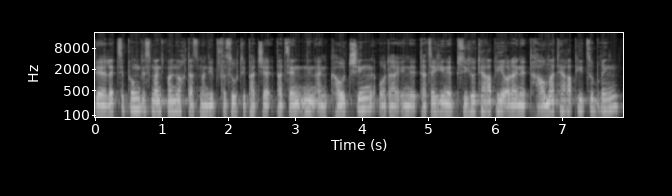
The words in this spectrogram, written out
der letzte Punkt ist manchmal noch, dass man die, versucht, die Patienten in ein Coaching oder in eine, tatsächlich in eine Psychotherapie oder in eine Traumatherapie zu bringen,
